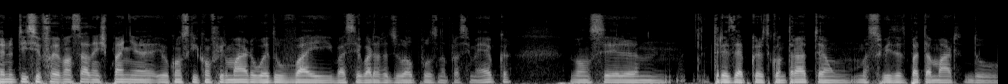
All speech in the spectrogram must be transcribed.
a notícia foi avançada em Espanha, eu consegui confirmar, o Edu vai, vai ser guarda-redes do El Pozo na próxima época. Vão ser um, três épocas de contrato, é um- uma subida de patamar do,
